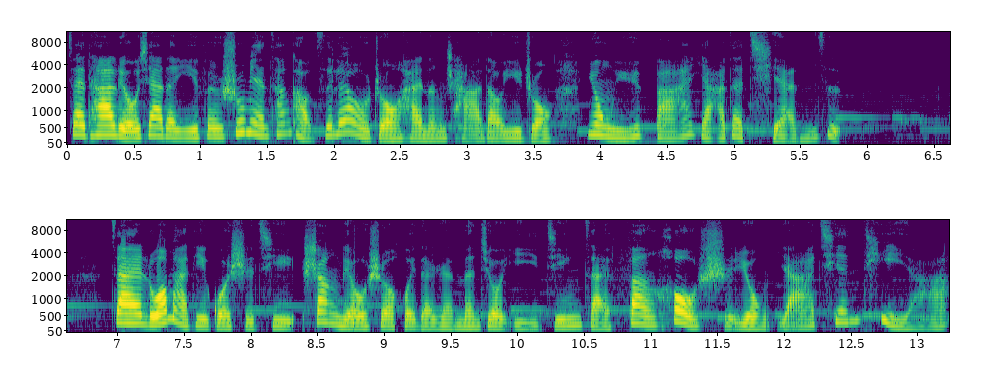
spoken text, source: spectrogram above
在他留下的一份书面参考资料中，还能查到一种用于拔牙的钳子。在罗马帝国时期，上流社会的人们就已经在饭后使用牙签剔牙。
